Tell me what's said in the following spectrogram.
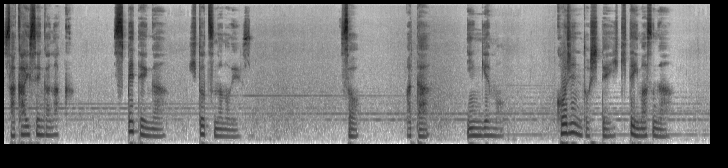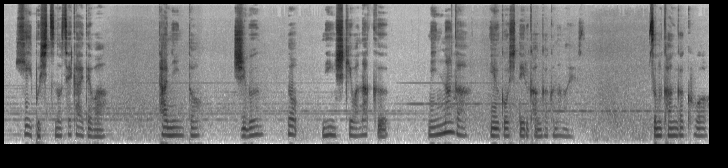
境線がなく、すべてが一つなのです。そう。また、人間も個人として生きていますが、非物質の世界では他人と自分の認識はなく、みんなが融合している感覚なのです。その感覚を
